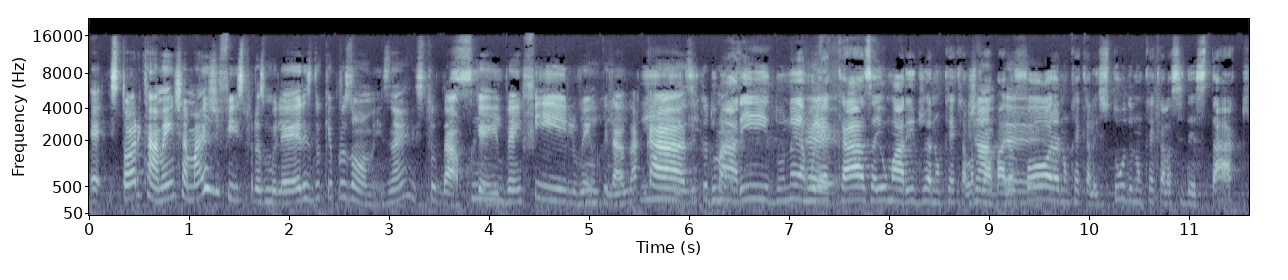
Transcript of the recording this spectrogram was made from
é, historicamente, é mais difícil para as mulheres do que para os homens, né? Estudar, porque Sim. vem filho, vem cuidar da E- casa e tudo do mais. marido, né? A mulher É. casa e o marido já não quer que ela Já, trabalhe é. fora, não quer que ela estude, não quer que ela se destaque.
